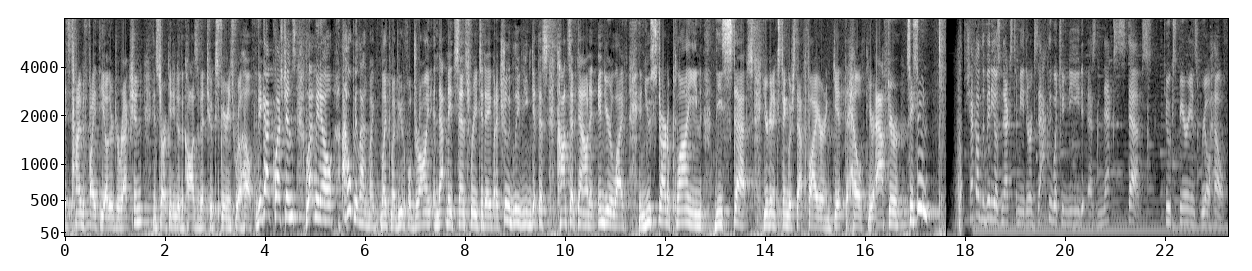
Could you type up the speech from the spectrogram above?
it's time to fight the other direction and start getting to the cause of it to experience real health. If you got questions, let me know. I hope you liked my, liked my beautiful drawing and that made sense for you today, but I truly believe you can get this concept down and into your life and you start applying these steps, you're gonna extinguish that fire and get the health you're after. See you soon. Check out the videos next to me. They're exactly what you need as next steps to experience real health.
